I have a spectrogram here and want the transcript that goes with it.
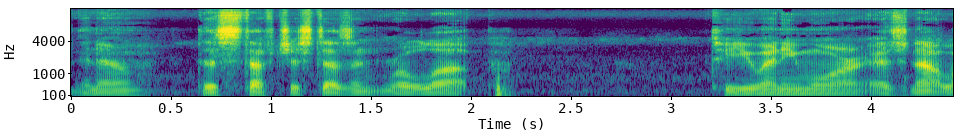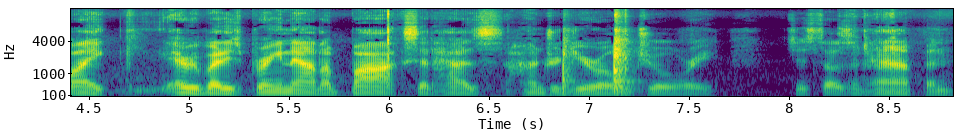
You know, this stuff just doesn't roll up to you anymore. It's not like everybody's bringing out a box that has 100-year-old jewelry. It just doesn't happen.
